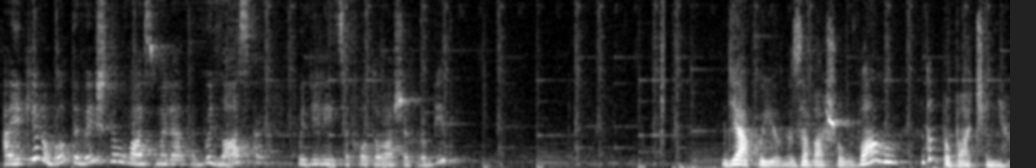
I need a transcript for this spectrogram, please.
А які роботи вийшли у вас, малята? Будь ласка, поділіться фото ваших робіт. Дякую за вашу увагу. До побачення!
